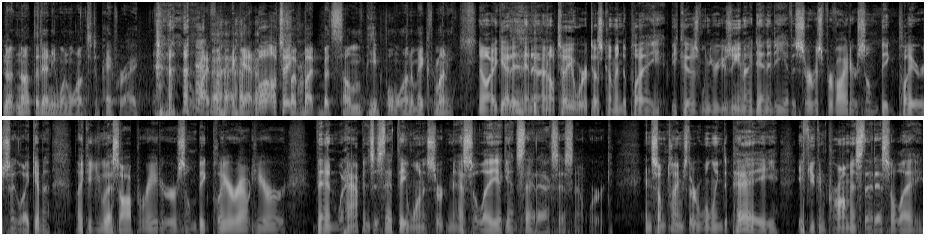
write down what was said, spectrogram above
Not, not that anyone wants to pay for, I, for Wi-Fi. I get it. Well, I'll tell you- But, but, but some people want to make their money. No, I get it, and, and I'll tell you where it does come into play because when you're using an identity of a service provider, some big player, say like in a like a U.S. operator or some big player out here, then what happens is that they want a certain SLA against that access network. And sometimes they're willing to pay if you can promise that SLA.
